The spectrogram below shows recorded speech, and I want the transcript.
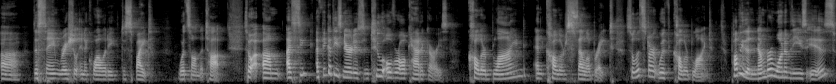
uh, the same racial inequality despite what's on the top. So uh, um, I, think, I think of these narratives in two overall categories color blind and color celebrate. So let's start with color blind. Probably the number one of these is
